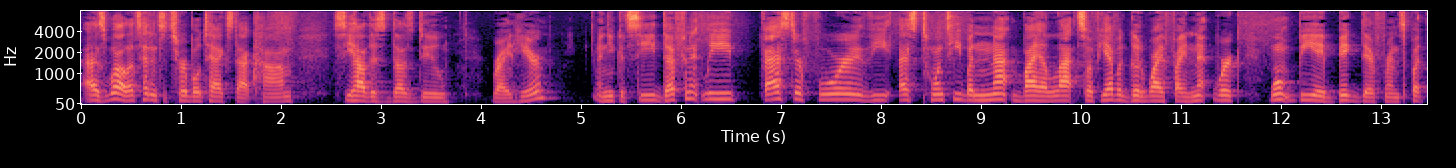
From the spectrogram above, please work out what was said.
as well. Let's head into turbotax.com, see how this does do right here. And you could see definitely faster for the S20, but not by a lot. So if you have a good Wi-Fi network, won't be a big difference. But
